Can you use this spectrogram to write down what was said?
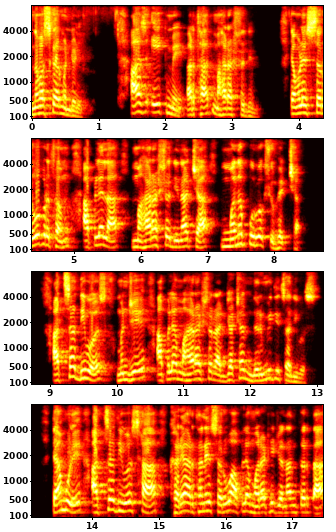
नमस्कार मंडळी. आज एक मे अर्थात महाराष्ट्र दिन. त्यामुळे सर्वप्रथम आपल्याला महाराष्ट्र दिनाच्या मनपूर्वक शुभेच्छा. आजचा दिवस म्हणजे आपल्या महाराष्ट्र राज्याच्या निर्मितीचा दिवस. त्यामुळे आजचा दिवस हा खऱ्या अर्थाने सर्व आपल्या मराठी जनांकरता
